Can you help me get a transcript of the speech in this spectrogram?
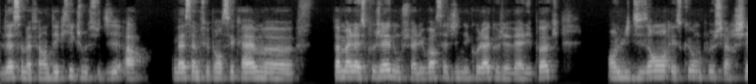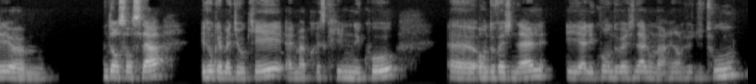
là, ça m'a fait un déclic. Je me suis dit, ah, là, ça me fait penser quand même euh, pas mal à ce que j'ai. Donc, je suis allée voir cette gynécologue que j'avais à l'époque en lui disant, est-ce qu'on peut chercher euh, dans ce sens-là? Et donc, elle m'a dit, OK. Elle m'a prescrit une écho endovaginale. Et à l'écho endovaginale, on n'a rien vu du tout.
